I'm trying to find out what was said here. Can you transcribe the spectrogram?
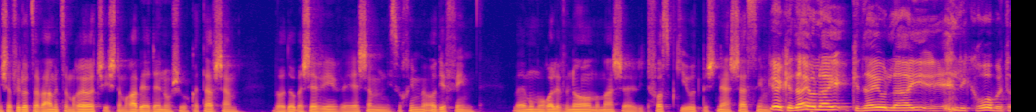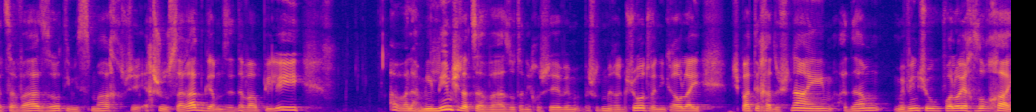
יש אפילו צוואה מצמררת שהשתמרה בידינו שהוא כתב שם בעודו בשבי, ויש שם ניסוחים מאוד יפים. בהם הוא מורה לבנו ממש אה, לתפוס בקיאות בשני הש"סים. כן, כדאי אולי, כדאי אולי אה, לקרוא את הצוואה הזאת עם מסמך שאיכשהו שרד גם, זה דבר פלאי, אבל המילים של הצוואה הזאת, אני חושב, הן פשוט מרגשות, ואני אקרא אולי משפט אחד או שניים, אדם מבין שהוא כבר לא יחזור חי.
